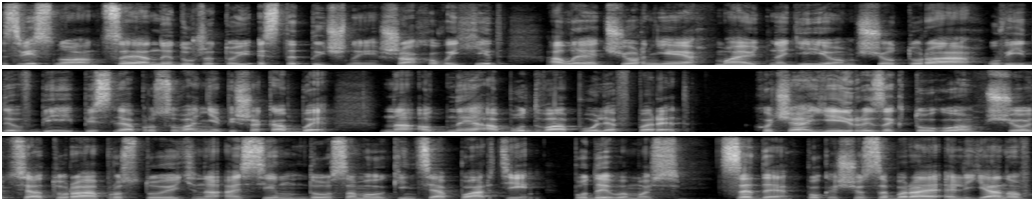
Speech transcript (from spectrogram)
Звісно, це не дуже той естетичний шаховий хід, але чорні мають надію, що тура увійде в бій після просування пішака Б на одне або два поля вперед. Хоча є й ризик того, що ця тура простоїть на А7 до самого кінця партії. Подивимось. ЦД поки що забирає Ельянов,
